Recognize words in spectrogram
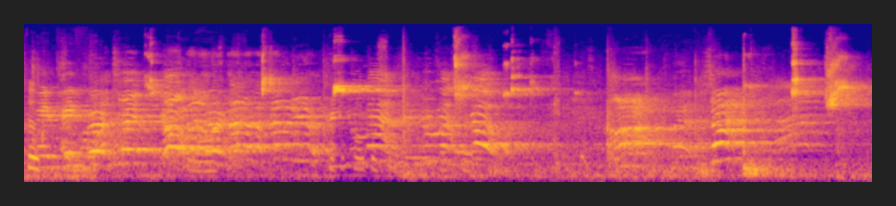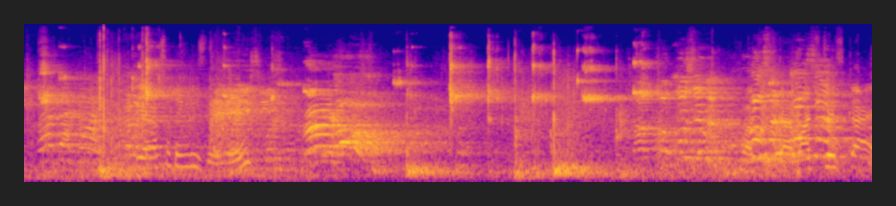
Who? Yeah, that's the thing he's doing, right? Watch this guy. Watch this guy.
